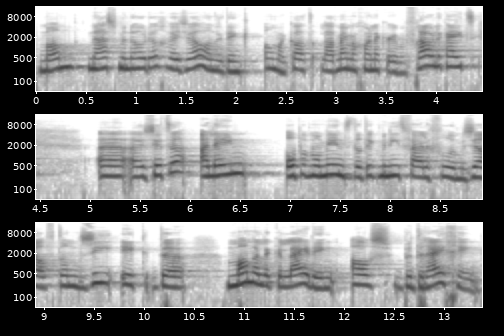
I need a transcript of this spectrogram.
man naast me nodig, weet je wel. Want ik denk, oh my god, laat mij maar gewoon lekker in mijn vrouwelijkheid zitten. Alleen op het moment dat ik me niet veilig voel in mezelf, dan zie ik de mannelijke leiding als bedreiging.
